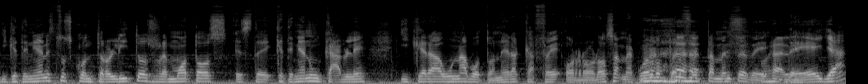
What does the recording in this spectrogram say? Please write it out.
y que tenían estos controlitos remotos este que tenían un cable y que era una botonera café horrorosa me acuerdo perfectamente de, ella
